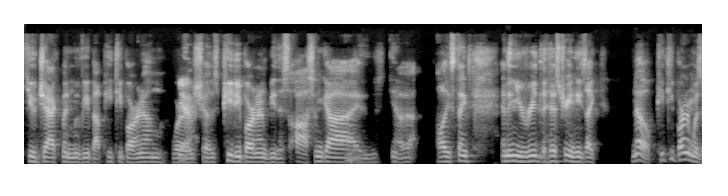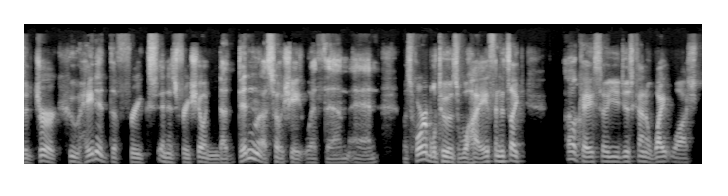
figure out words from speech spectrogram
Hugh Jackman movie about P.T. Barnum, where Yeah. it shows P.T. Barnum be this awesome guy who's you know all these things, and then you read the history, and he's like, no, P.T. Barnum was a jerk who hated the freaks in his freak show and didn't associate with them and was horrible to his wife, and it's like. Okay, so you just kind of whitewashed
